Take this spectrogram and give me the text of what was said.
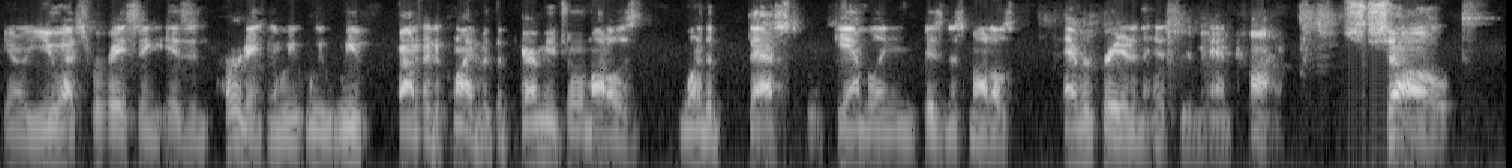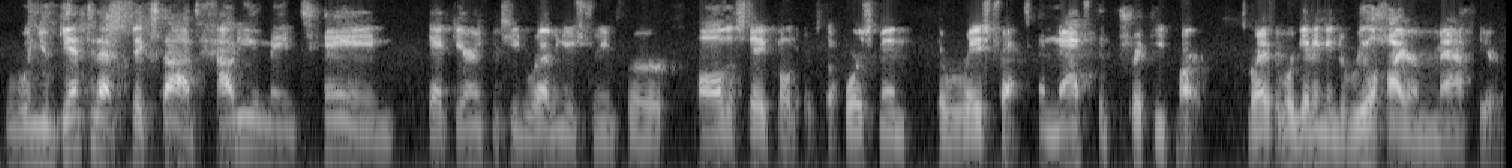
you know U.S. racing isn't hurting, and we, we we've found a decline. But the parimutuel model is one of the best gambling business models ever created in the history of mankind. So when you get to that fixed odds, how do you maintain that guaranteed revenue stream for all the stakeholders, the horsemen, the racetracks? And that's the tricky part, right? We're getting into real higher math here.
